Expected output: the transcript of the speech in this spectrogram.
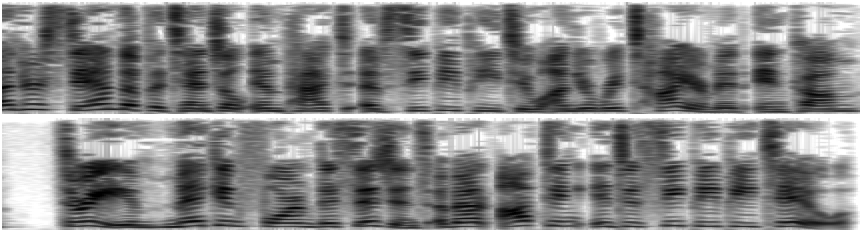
Understand the potential impact of CPP2 on your retirement income. 3. Make informed decisions about opting into CPP2.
